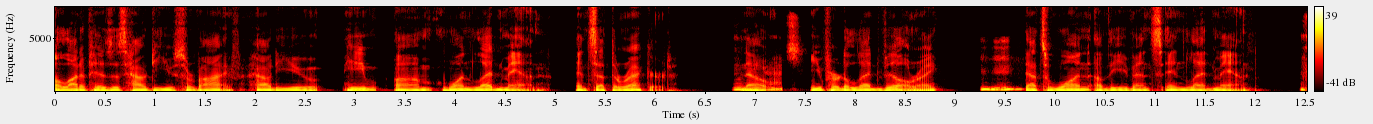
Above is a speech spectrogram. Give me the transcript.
a lot of his is how do you survive? How do you? He um, won Leadman and set the record. oh Now- You've heard of Leadville, right? hmm That's one of the events in Leadman.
